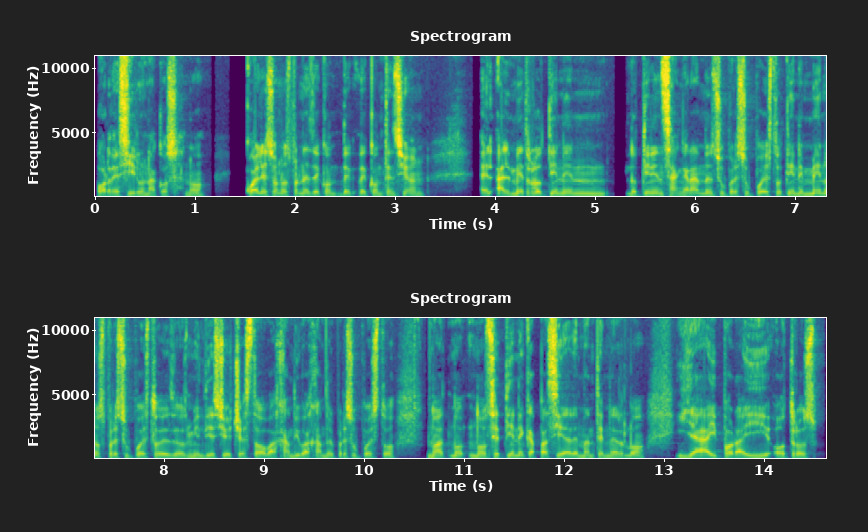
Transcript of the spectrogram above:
por decir una cosa, ¿no? ¿Cuáles son los planes de, contención? al metro lo tienen, lo tienen sangrando en su presupuesto, tiene menos presupuesto desde 2018, ha estado bajando y bajando el presupuesto, no, no, no se tiene capacidad de mantenerlo y ya hay por ahí otros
